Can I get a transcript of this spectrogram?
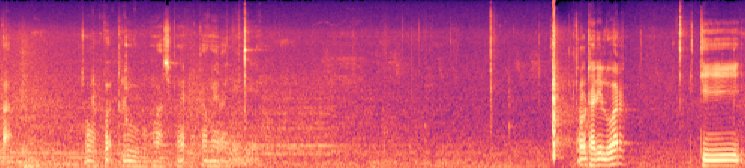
Tak coba dulu masuk kamera ini. Kalau dari luar dinyalakan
